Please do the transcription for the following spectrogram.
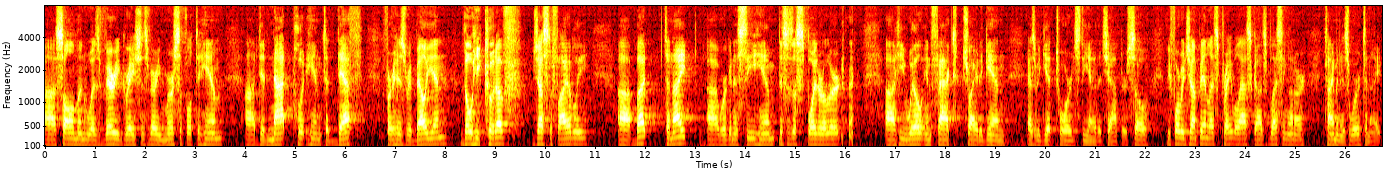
Uh, Solomon was very gracious, very merciful to him, uh, did not put him to death for his rebellion, though he could have justifiably. Uh, but tonight uh, we're going to see him. This is a spoiler alert. uh, he will, in fact, try it again as we get towards the end of the chapter. So before we jump in, let's pray. We'll ask God's blessing on our time in His Word tonight.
